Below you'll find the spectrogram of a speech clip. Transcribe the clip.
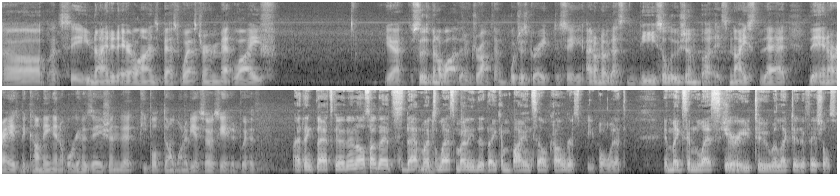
Uh, let's see, United Airlines, Best Western, MetLife. Yeah, so there's been a lot that have dropped them, which is great to see. I don't know if that's the solution, but it's nice that the NRA is becoming an organization that people don't want to be associated with. I think that's good, and also that's that much less money that they can buy and sell Congress people with. It makes them less scary sure. to elected officials.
